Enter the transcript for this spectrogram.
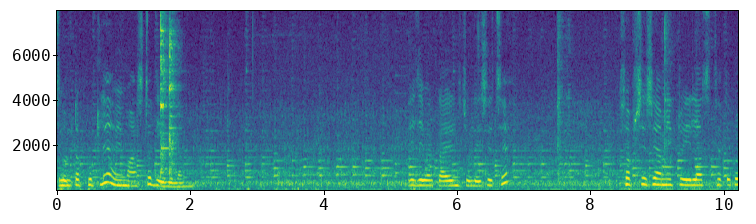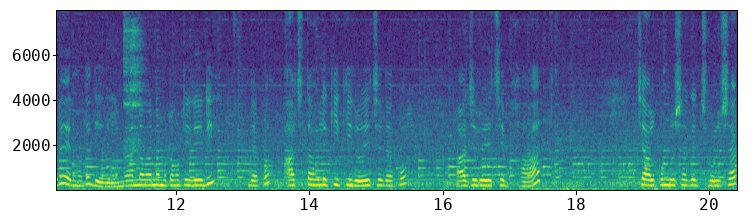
ঝোলটা ফুটলে আমি মাছটা দিয়ে দিলাম। এই যে এবার কারেন্ট চলে এসেছে। সব শেষে আমি একটু এলাচ থেতো করে এর মধ্যে দিয়ে দিলাম। রান্না বান্না মোটামুটি রেডি দেখো, আজ তাহলে কি কি রয়েছে দেখো। আজ রয়েছে ভাত, চাল কুমড়ো শাকের ঝোল শাক,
